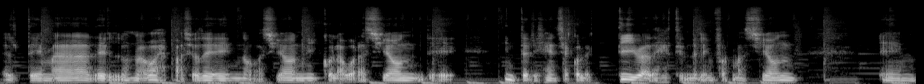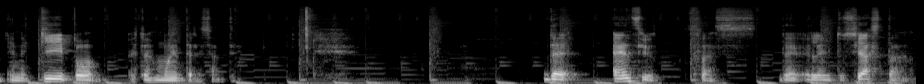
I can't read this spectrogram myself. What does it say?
el tema de los nuevos espacios de innovación y colaboración, de inteligencia colectiva, de gestión de la información en, equipo. Esto es muy interesante. The enthusiast, el entusiasta,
